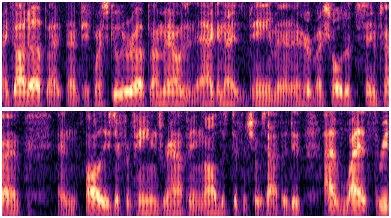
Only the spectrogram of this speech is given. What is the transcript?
I got up, I, I picked my scooter up. I mean, I was in agonizing pain, man. I hurt my shoulder at the same time. And all these different pains were happening. All this different shit was happening, dude. I have I had three,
